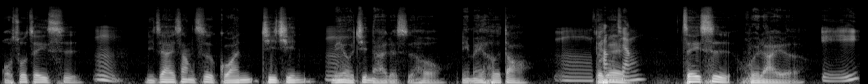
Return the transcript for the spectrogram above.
我说这一次，嗯，你在上次国安基金没有进来的时候，你没喝到，嗯，对不对？这一次回来了，咦，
